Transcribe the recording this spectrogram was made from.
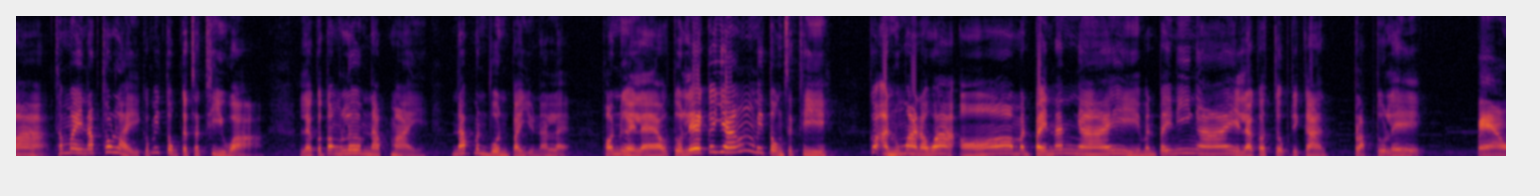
ว่าทำไมนับเท่าไหร่ก็ไม่ตรงกันสักทีว่ะแล้วก็ต้องเริ่มนับใหม่ นับมันวนไปอยู่นั่นแหละ พอเหนื่อยแล้วตัวเลขก็ยังไม่ตรงสักทีก็อนุมานเอาว่า อ๋อ มันไปนั่นไง มันไปนี่ไง แล้วก็จบด้วยการ ปรับตัวเลข แปว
